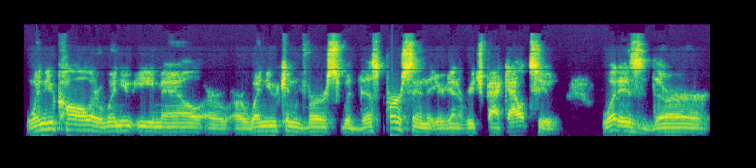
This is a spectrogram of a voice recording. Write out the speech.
when you call or when you email or, or when you converse with this person that you're going to reach back out to, what is their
